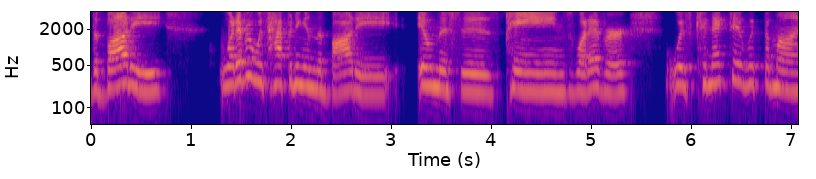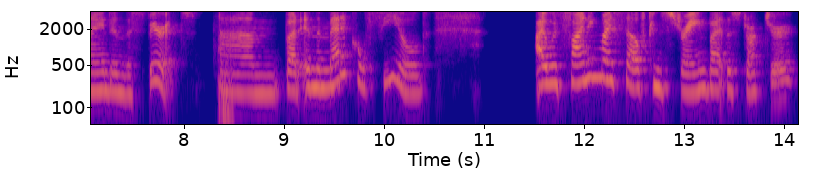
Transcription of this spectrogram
the body, whatever was happening in the body, illnesses, pains, whatever, was connected with the mind and the spirit. Um, but in the medical field, I was finding myself constrained by the structure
